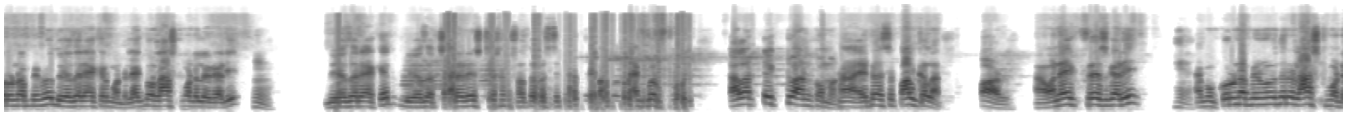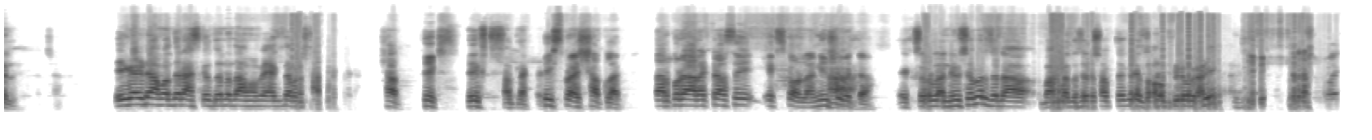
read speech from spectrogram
করোনা প্রিমিয়াম দুই হাজার একের মডেল একদম লাস্ট মডেলের গাড়ি। হুম। দুই হাজার একের দুই হাজার চারের রেজিস্ট্রেশন সতেরো একবার কালারটা একটু আনকমন হ্যাঁ এটা হচ্ছে পাল কালার পার্ল অনেক ফ্রেশ গাড়ি। হ্যাঁ। এবং করোনা লাস্ট মডেল। এই গাড়িটা আমাদের আজকের জন্য দাম হবে একদম সাত ফিক্স ফিক্সড সাত লাখ টাকা। ফিক্স প্রাইস সাত লাখ। তারপরে আরেকটা আছে এক্স করোলা নিউ হ্যাঁ। শেপেরটা এক্সোলা নিউ সেভার যেটা বাংলাদেশের সব থেকে জনপ্রিয় গাড়ি। যেটা সবাই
